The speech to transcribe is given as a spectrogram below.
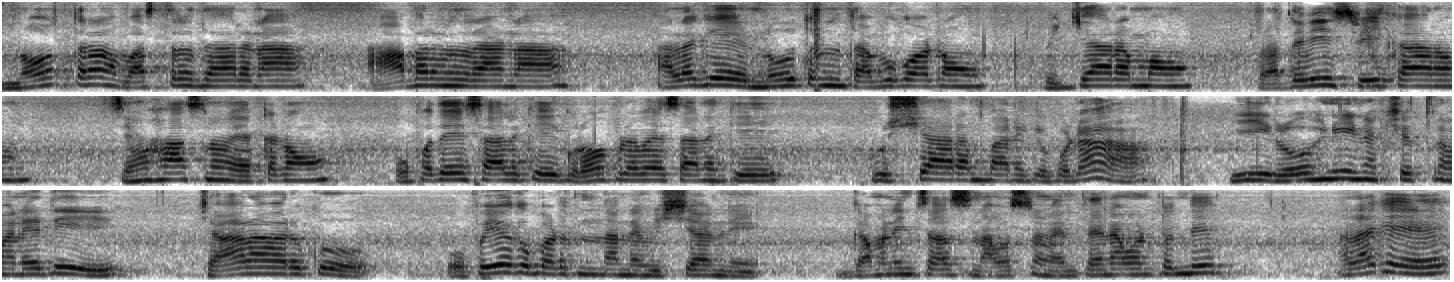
నూతన వస్త్రధారణ ఆభరణ ధారణ అలాగే నూతన తవ్వుకోవటం విద్యారంభం పదవీ స్వీకారం సింహాసనం ఎక్కడం ఉపదేశాలకి గృహప్రవేశానికి కృష్యారంభానికి కూడా ఈ రోహిణీ నక్షత్రం అనేది చాలా వరకు ఉపయోగపడుతుందన్న విషయాన్ని గమనించాల్సిన అవసరం ఎంతైనా ఉంటుంది. అలాగే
